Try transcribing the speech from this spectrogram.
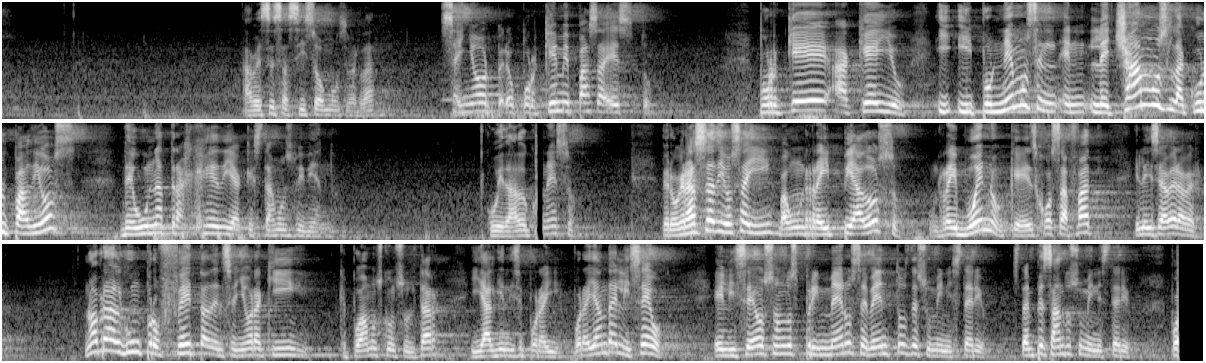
A veces así somos, ¿verdad? Señor, pero ¿por qué me pasa esto? ¿Por qué aquello? Y, ponemos en, le echamos la culpa a Dios de una tragedia que estamos viviendo. Cuidado con eso. Pero gracias a Dios ahí va un rey piadoso, un rey bueno que es Josafat. Y le dice, a ver, a ver, ¿no habrá algún profeta del Señor aquí que podamos consultar? Y alguien dice por ahí, por ahí anda Eliseo. Eliseo son los primeros eventos de su ministerio. Está empezando su ministerio.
